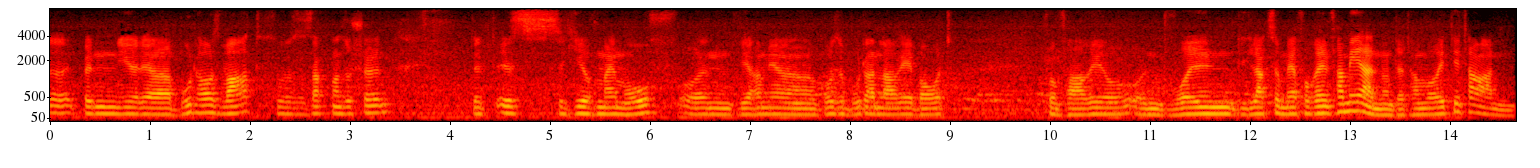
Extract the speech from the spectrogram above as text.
äh, ich bin hier der Bruthauswart, so sagt man so schön. Das ist hier auf meinem Hof und wir haben ja eine große Brutanlage gebaut vom Fario und wollen die Lachse und Meerforellen vermehren und das haben wir heute getan.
